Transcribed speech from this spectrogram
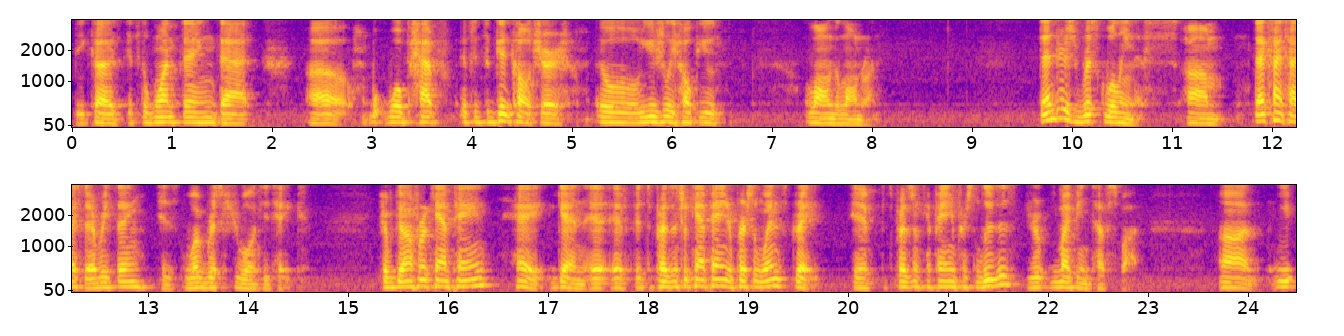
because it's the one thing that uh, will have. If it's a good culture, it will usually help you along the long run. Then there's risk willingness. Um, that kind of ties to everything. Is what risks you're willing to take. If you're going for a campaign, hey, again, if it's a presidential campaign, your person wins, great. If it's a presidential campaign, your person loses, you might be in a tough spot. Uh, you,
